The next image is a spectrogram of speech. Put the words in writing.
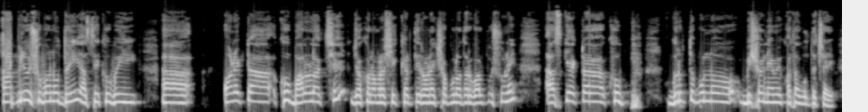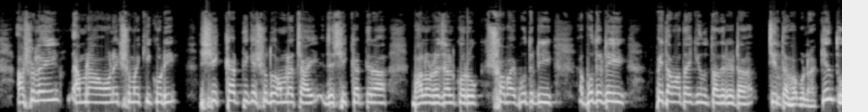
প্রিয় শুভানুধ্যায়ী, আজকে খুবই অনেকটা খুব ভালো লাগছে যখন আমরা শিক্ষার্থীর অনেক সফলতার গল্প শুনি। আজকে একটা খুব গুরুত্বপূর্ণ বিষয় নিয়ে আমি কথা বলতে চাই। আসলেই আমরা অনেক সময় কি করি, শিক্ষার্থীকে শুধু আমরা চাই যে শিক্ষার্থীরা ভালো রেজাল্ট করুক, সবাই প্রতিটি প্রতিটি পিতামাতাই কিন্তু তাদের এটা চিন্তা ভাবনা। কিন্তু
